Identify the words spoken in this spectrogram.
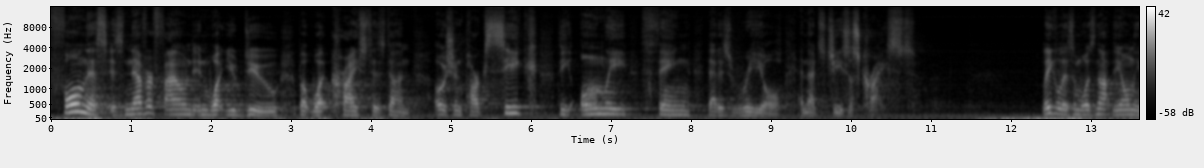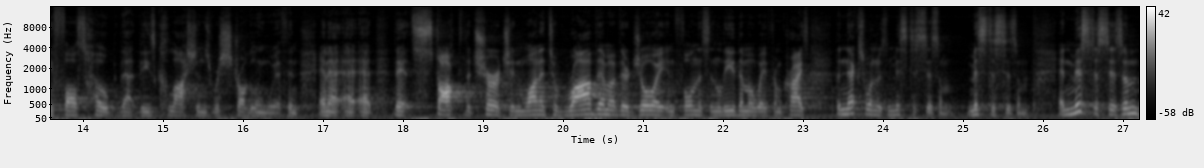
Fullness is never found in what you do, but what Christ has done. Ocean Park, seek the only thing that is real, and that's Jesus Christ. Legalism was not the only false hope that these Colossians were struggling with, and, and at, at, they stalked the church and wanted to rob them of their joy and fullness and lead them away from Christ. The next one was mysticism. Mysticism. And mysticism,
